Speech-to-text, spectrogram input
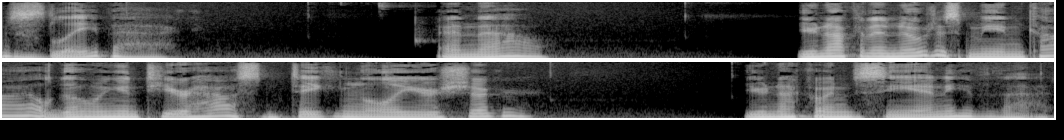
Just lay back. And now, you're not going to notice me and Kyle going into your house and taking all your sugar. You're not going to see any of that.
